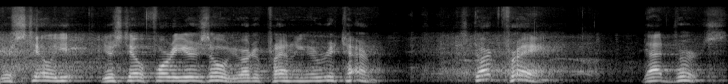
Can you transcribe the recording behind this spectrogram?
You're still, you're still 40 years old. You're already planning your retirement. Start praying that verse.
